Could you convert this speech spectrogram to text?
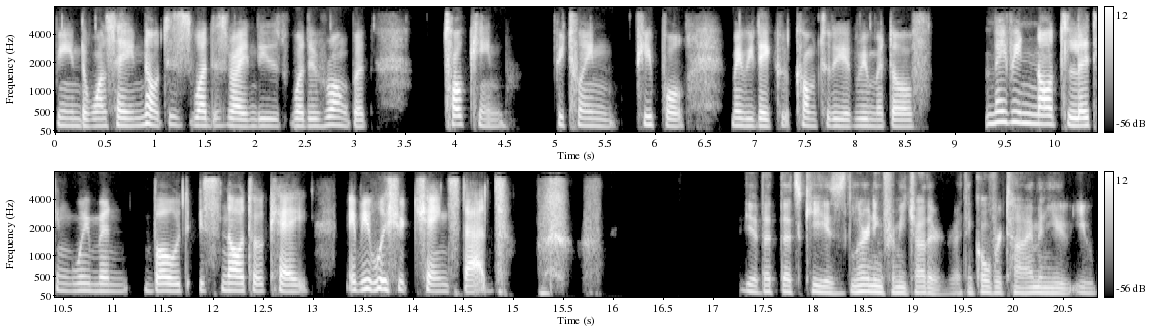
being the one saying, no, this is what is right and this is what is wrong, but talking between people, maybe they could come to the agreement of maybe not letting women vote is not okay. Maybe we should change that. yeah that that's key is learning from each other i think over time and you you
